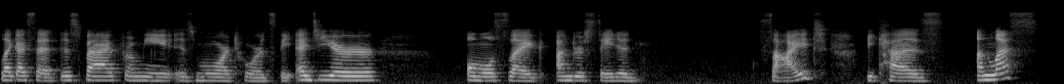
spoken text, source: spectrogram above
Like I said, this bag for me is more towards the edgier, almost like understated side because unless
